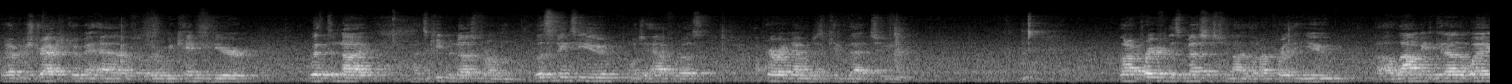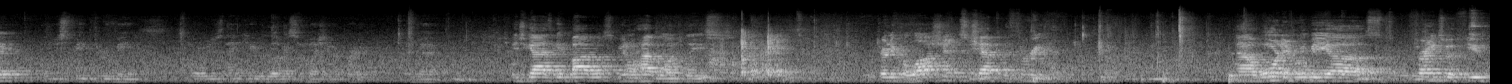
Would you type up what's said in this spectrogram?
whatever distractions we may have, whatever we came here with tonight, that's keeping us from listening to you, what you have for us, I pray right now we just give that to you. Lord, I pray for this message tonight. Lord, I pray that you uh, allow me to get out of the way and you speak through me. Lord, we just thank you. We love you so much, and I pray. Amen. Did you guys get Bibles? If you don't have one, please. Turn to Colossians chapter 3. Now, warning, we'll be uh, turning to a few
